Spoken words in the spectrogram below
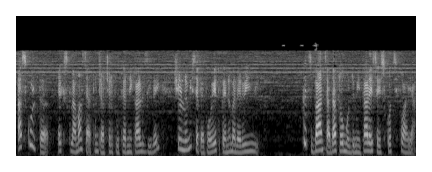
Ascultă!" exclamase atunci acel puternic al zilei și îl numise pe poet pe numele lui mic. Câți bani ți-a dat omul dumitale să-i scoți foaia?"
